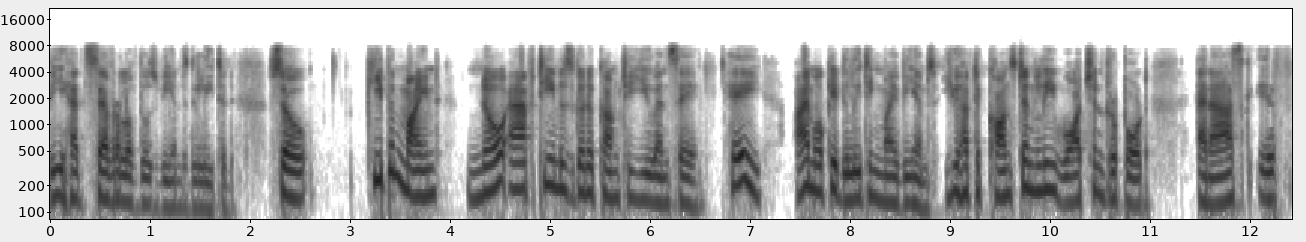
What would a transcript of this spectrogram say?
we had several of those VMs deleted. So keep in mind, no app team is going to come to you and say, hey, I'm OK deleting my VMs. You have to constantly watch and report and ask if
